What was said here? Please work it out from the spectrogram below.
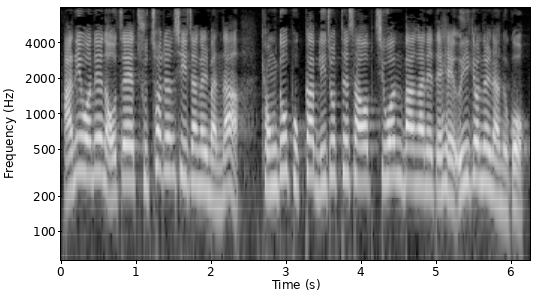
안 의원은 어제 주철현 시장을 만나 경도 복합 리조트 사업 지원 방안에 대해 의견을 나누고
